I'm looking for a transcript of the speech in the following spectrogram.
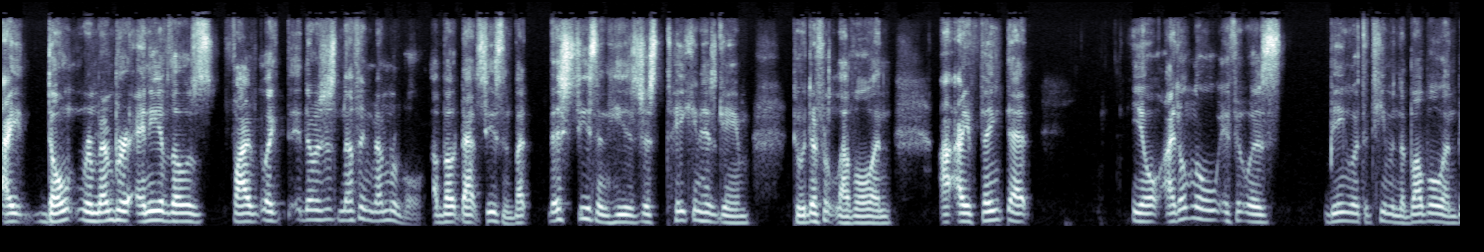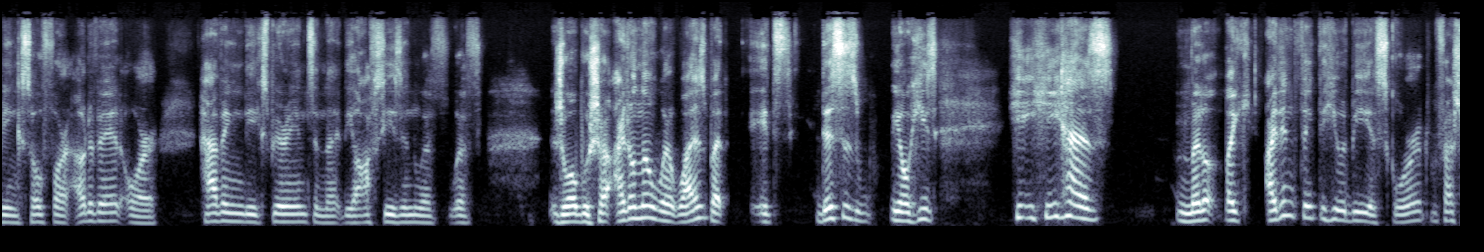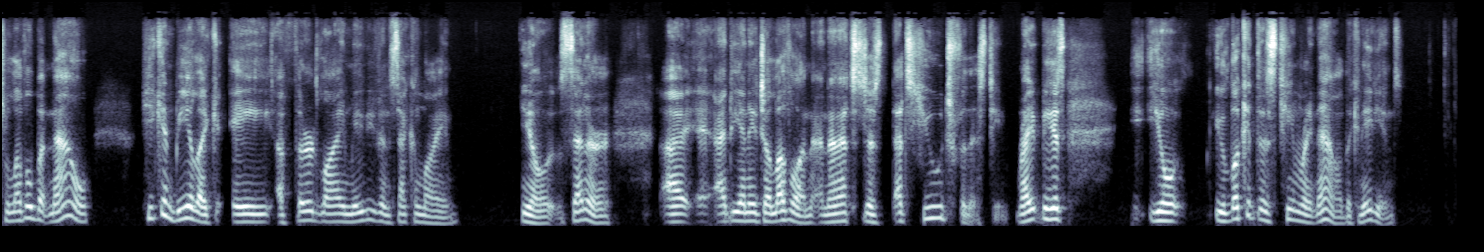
I don't remember any of those five. Like there was just nothing memorable about that season. But this season, he's just taken his game to a different level, and I, I think that you know I don't know if it was being with the team in the bubble and being so far out of it, or having the experience in the, the off season with with Joel Bouchard. I don't know what it was, but it's this is you know he's he he has middle like I didn't think that he would be a scorer at professional level, but now he can be like a, a third line, maybe even second line, you know, center uh, at the NHL level. And, and that's just, that's huge for this team, right? Because you know, you look at this team right now, the Canadiens,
